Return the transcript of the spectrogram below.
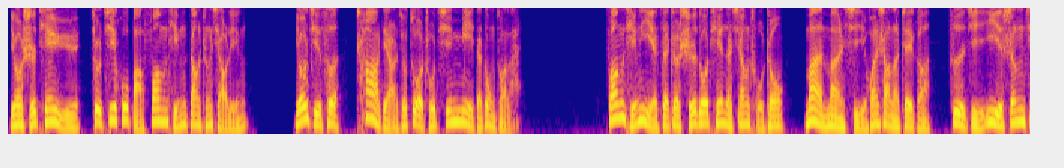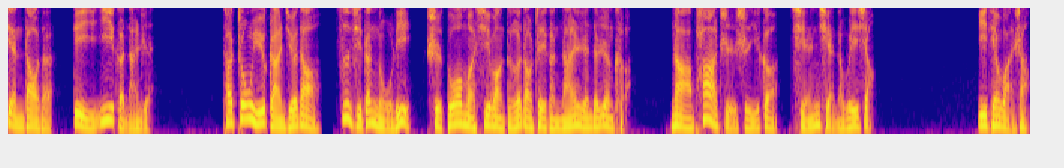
有时天宇就几乎把方婷当成小玲，有几次差点就做出亲密的动作来。方婷也在这十多天的相处中，慢慢喜欢上了这个自己一生见到的第一个男人。她终于感觉到自己的努力。是多么希望得到这个男人的认可，哪怕只是一个浅浅的微笑。一天晚上，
